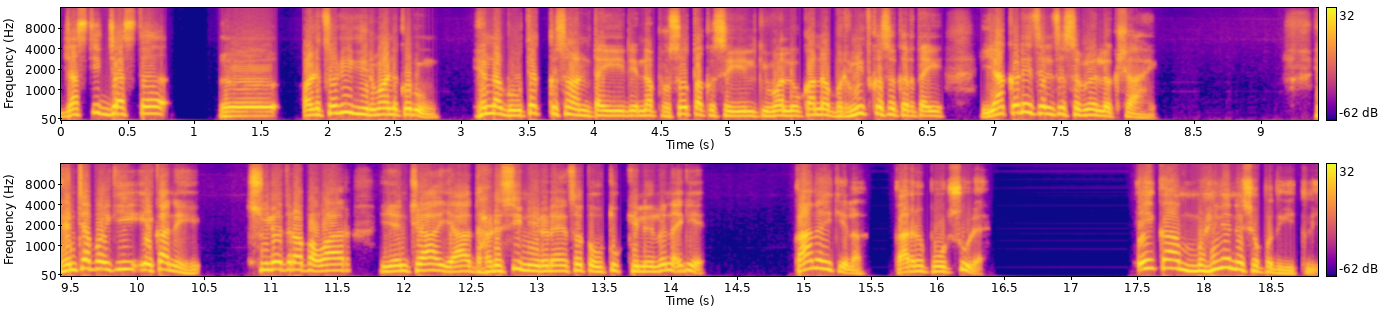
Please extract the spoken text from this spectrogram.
जास्तीत जास्त अडचणी निर्माण करून ह्यांना बहुतेक कसं आणता येईल यांना फसवता कसं येईल किंवा लोकांना भ्रमित कसं करता येईल याकडे त्यांचं सगळं लक्ष आहे. ह्यांच्यापैकी एकानेही सुनेत्रा पवार यांच्या या धाडसी निर्णयाचं कौतुक केलेलं नाहीये. का नाही केलं? कारण पोटसूड आहे. एका महिलेने शपथ घेतली.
